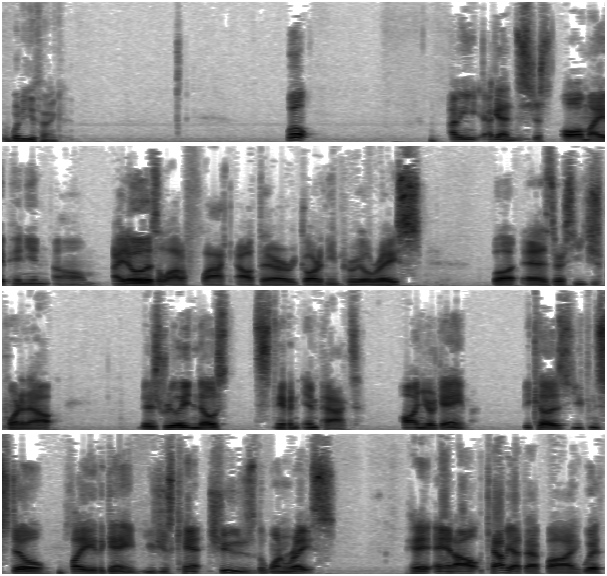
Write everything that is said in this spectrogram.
what do you think Well, I mean, again, this is just all my opinion. Um, I know there's a lot of flack out there regarding the Imperial race, but as the rest of you just pointed out, there's really no significant impact on your game because you can still play the game. You just can't choose the one race. Okay, and I'll caveat that by with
